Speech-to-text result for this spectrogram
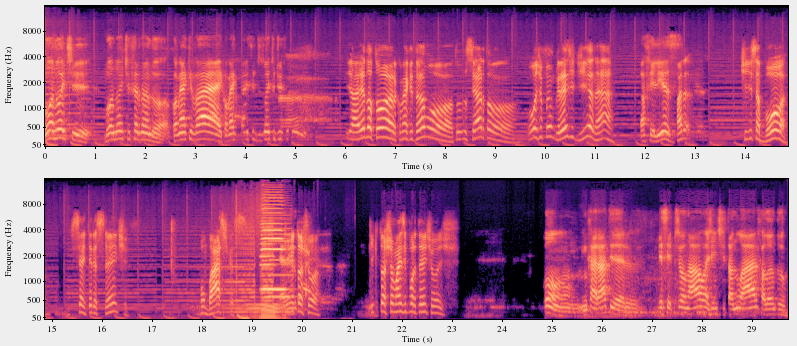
Boa noite, boa noite, Fernando. Como é que vai? Como é que tá esse 18 de junho? E aí, doutor, como é que estamos? Tudo certo? Hoje foi um grande dia, né? Tá feliz? Olha, notícia boa, notícia interessante, bombásticas. É o que tu achou? O que, que tu achou mais importante hoje? Bom, em caráter excepcional, a gente está no ar falando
